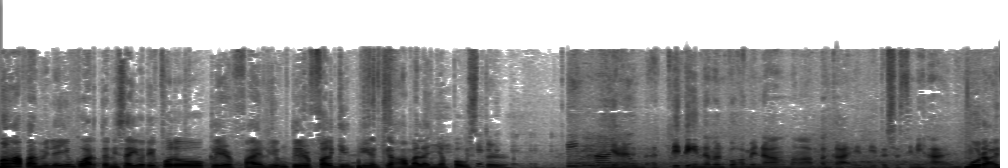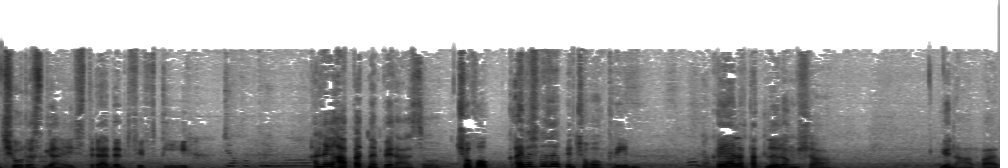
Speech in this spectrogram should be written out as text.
mga pamilya, yung kwarto ni Sayuri, puro clear file. Yung clear file, gin- pinagkakamalan niya poster. Ayan, at titingin naman po kami ng mga pagkain dito sa sinihan. Mura ang churros guys, 350. Choco cream mo. Ano yung apat na piraso? Choco, ay mas masarap yung choco cream. Kaya lang tatlo lang siya. Yun apat.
